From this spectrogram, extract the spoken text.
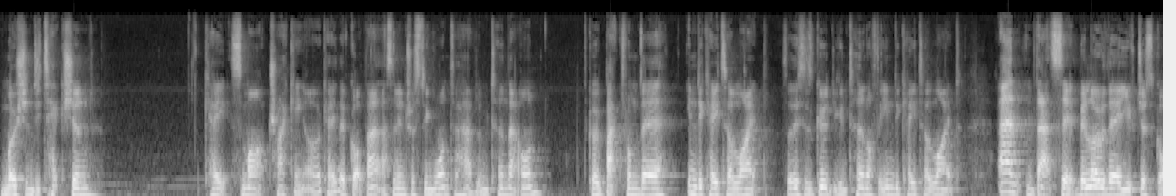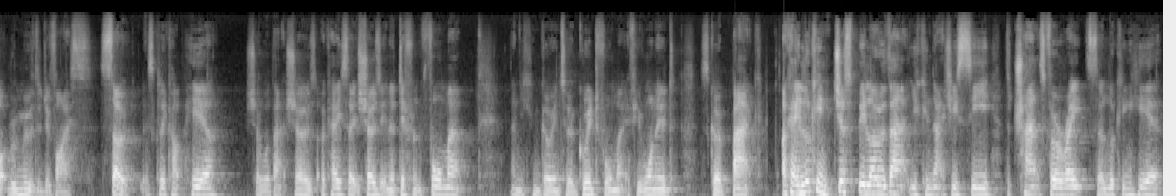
Motion detection, okay, smart tracking. Oh, okay, they've got that. That's an interesting one to have. Let me turn that on. Go back from there, indicator light. So this is good. You can turn off the indicator light. And that's it. Below there, you've just got remove the device. So let's click up here, show what that shows. Okay, so it shows it in a different format and you can go into a grid format if you wanted. Let's go back. Okay, looking just below that, you can actually see the transfer rate. So looking here,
